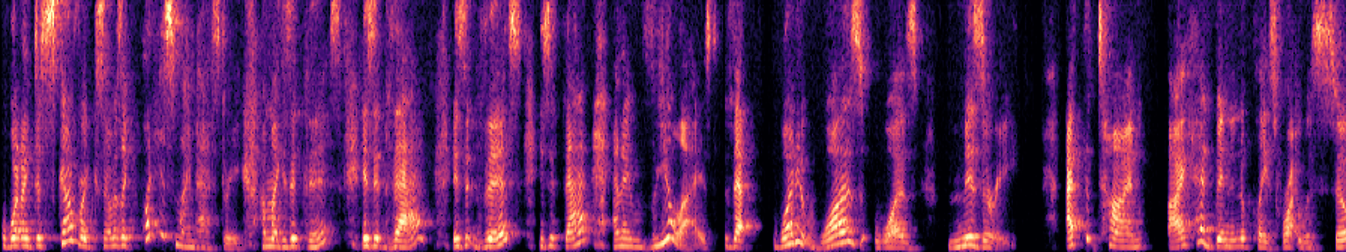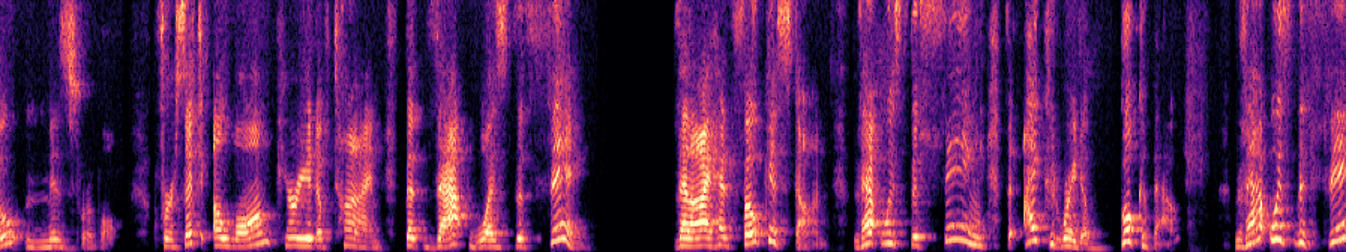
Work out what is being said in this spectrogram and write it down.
what I discovered, because I was like, what is my mastery? I'm like, is it this? Is it that? Is it this? Is it that? And I realized that what it was was misery. At the time, I had been in a place where I was so miserable for such a long period of time that that was the thing that I had focused on. That was the thing that I could write a book about. That was the thing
